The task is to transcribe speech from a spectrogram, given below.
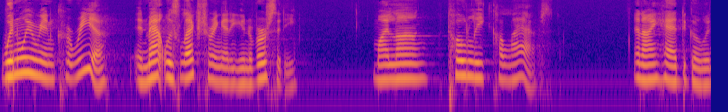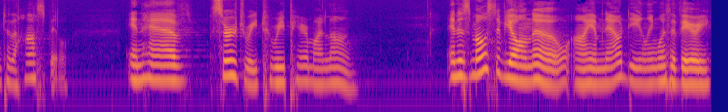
When we were in Korea and Matt was lecturing at a university, my lung totally collapsed. And I had to go into the hospital and have surgery to repair my lung. And as most of y'all know, I am now dealing with a very,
